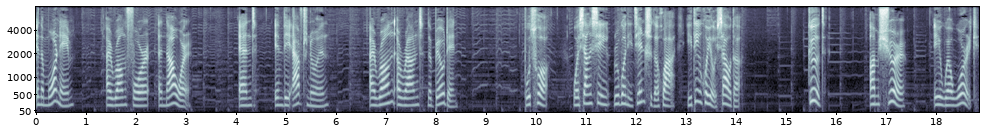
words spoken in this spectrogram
In the morning, I run for an hour, and in the afternoon, I run around the building. 不错，我相信如果你坚持的话，一定会有效的。Good, I'm sure it will work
